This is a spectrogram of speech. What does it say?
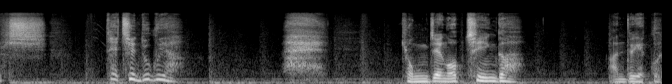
씨, 대체 누구야? 하, 경쟁 업체인가? 안 되겠군.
